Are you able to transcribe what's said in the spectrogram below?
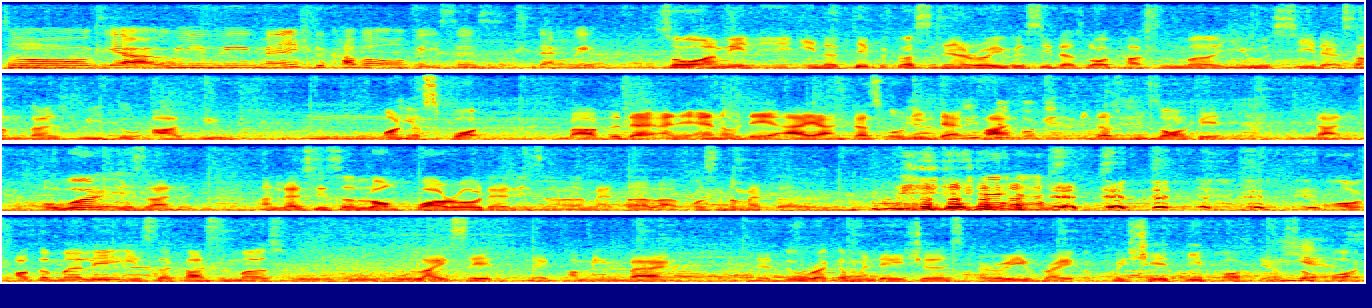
So mm-hmm. yeah, we, we managed to cover all bases that way. so, I mean, in a typical scenario, if you see there's a lot of customer, you will see that sometimes we do argue mm, on yeah. the spot. But after that, at the end of the day, ah, yeah, that's only Yeah, that part. We just resolve it, done. Over is done. Unless it's a long quarrel, then it's another matter, lah, personal matter. Ultimately, it's the customers who, who, who likes it, they're coming back, they do recommendations, really very appreciative of their Yes. support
